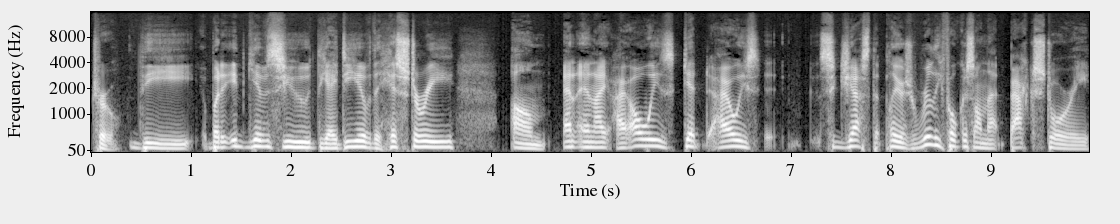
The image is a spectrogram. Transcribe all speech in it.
True. The but it gives you the idea of the history, um, and and I, I always get I always suggest that players really focus on that backstory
